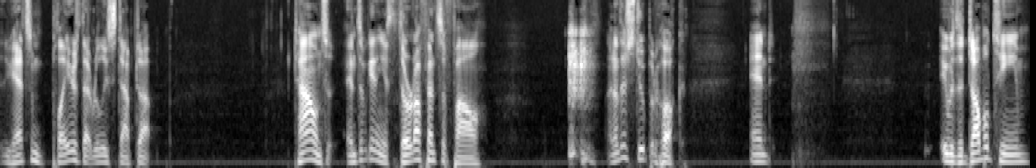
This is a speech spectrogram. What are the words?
you had some players that really stepped up. Towns ends up getting his third offensive foul, another stupid hook, and it was a double team.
